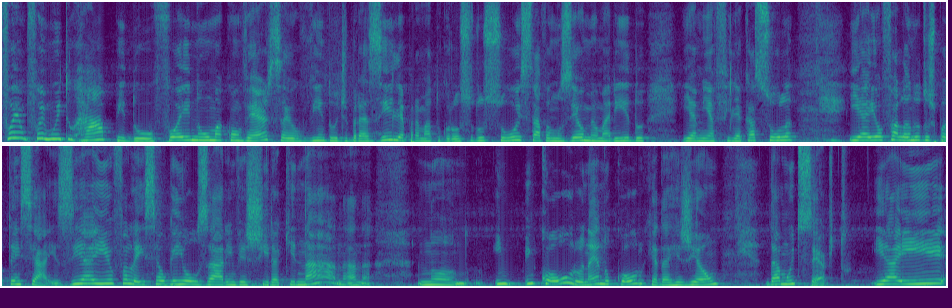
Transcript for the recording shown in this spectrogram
Foi, foi muito rápido. Foi numa conversa, eu vindo de Brasília para Mato Grosso do Sul, estávamos eu, meu marido e a minha filha caçula, e aí eu falando dos potenciais. E aí eu falei: se alguém ousar investir aqui na, na, na no, em, em couro, né, no couro, que é da região, dá muito certo. E aí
